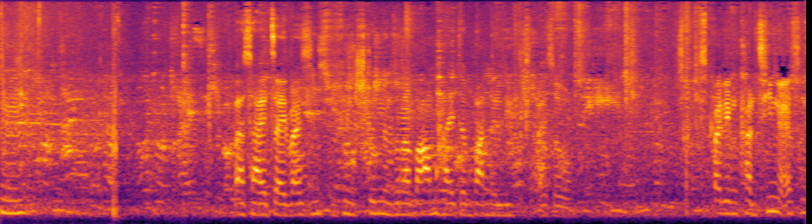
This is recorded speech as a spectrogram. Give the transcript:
Essen, was halt seit weiß ich nicht wie vielen Stunden in so einer Warmhaltewanne liegt. Also ich habe das bei dem Kantinenessen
